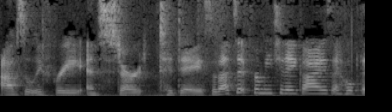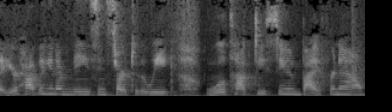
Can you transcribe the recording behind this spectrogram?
absolutely free and start today. So that's it for me today, guys. I hope that you're having an amazing start to the week. We'll talk to you soon. Bye for now.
